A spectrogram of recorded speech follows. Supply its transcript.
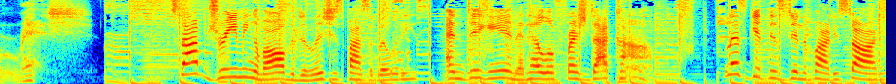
Fresh. Stop dreaming of all the delicious possibilities and dig in at HelloFresh.com. Let's get this dinner party started.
